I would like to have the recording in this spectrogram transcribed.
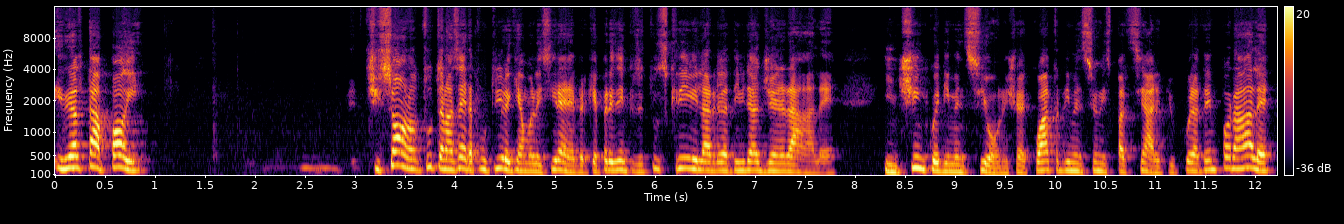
in realtà poi ci sono tutta una serie, appunto io le chiamo le sirene, perché per esempio se tu scrivi la relatività generale in cinque dimensioni, cioè quattro dimensioni spaziali più quella temporale,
